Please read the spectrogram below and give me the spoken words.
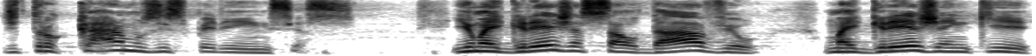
de trocarmos experiências. E uma igreja saudável, uma igreja em que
